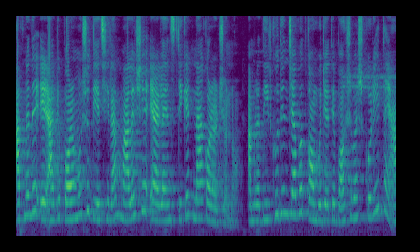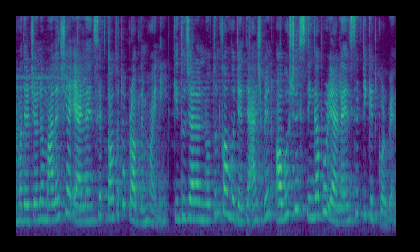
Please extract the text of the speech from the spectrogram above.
আপনাদের এর আগে পরামর্শ দিয়েছিলাম মালয়েশিয়া এয়ারলাইন্স টিকিট না করার জন্য। আমরা দীর্ঘদিন যাবৎ কম্বোডিয়াতে বসবাস করি, তাই আমাদের জন্য মালয়েশিয়া এয়ারলাইন্সের ততটা প্রবলেম হয়নি। কিন্তু যারা নতুন কম্বোডিয়াতে আসবেন, অবশ্যই সিঙ্গাপুর এয়ারলাইন্সের টিকিট করবেন।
